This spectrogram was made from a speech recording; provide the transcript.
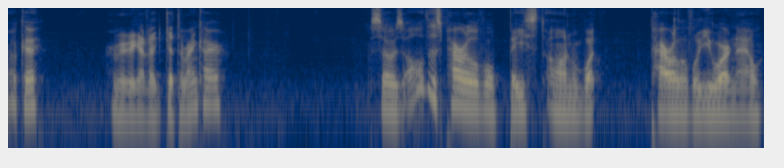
Okay. Or maybe I gotta get the rank higher. So is all this power level based on what power level you are now?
